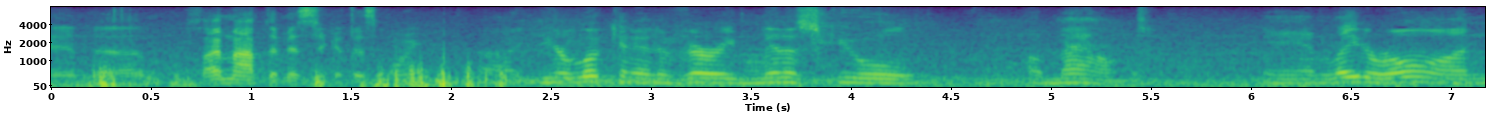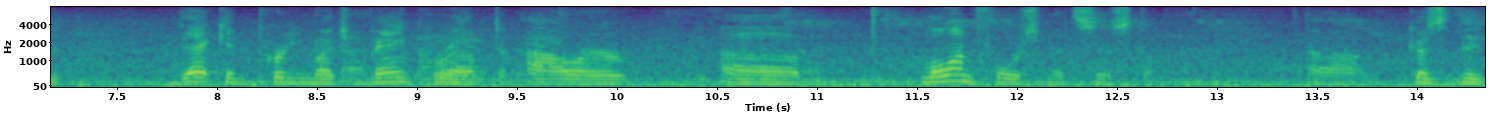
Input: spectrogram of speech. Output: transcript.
And um, so I'm optimistic at this point. Uh, you're looking at a very minuscule amount. And later on, that could pretty much bankrupt our um, law enforcement system. Because the,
